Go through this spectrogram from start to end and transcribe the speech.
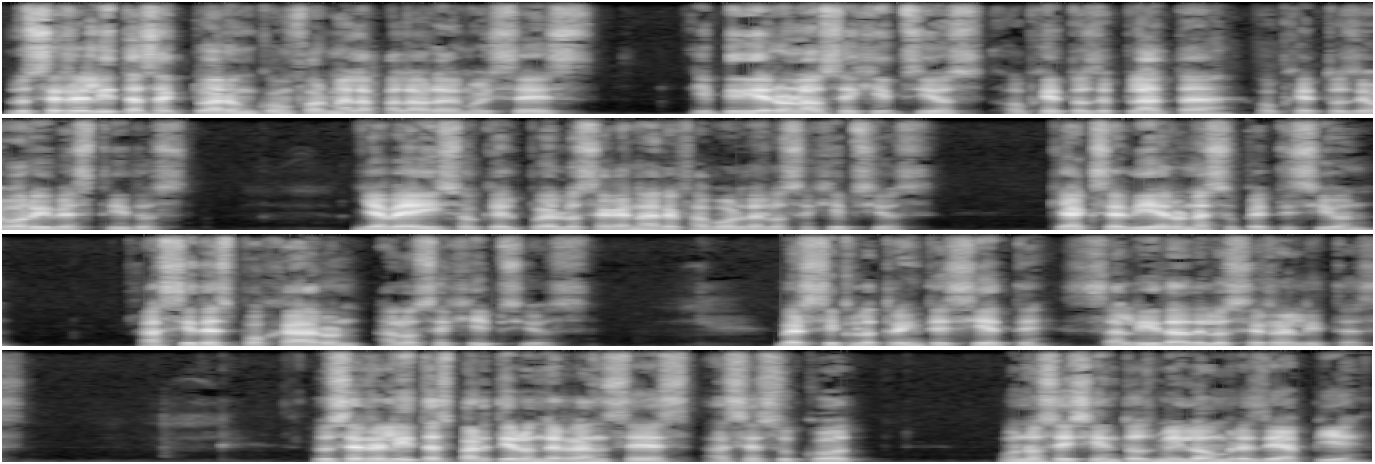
Los israelitas actuaron conforme a la palabra de Moisés y pidieron a los egipcios objetos de plata, objetos de oro y vestidos. Yahvé hizo que el pueblo se ganara el favor de los egipcios, que accedieron a su petición. Así despojaron a los egipcios. Versículo 37. Salida de los israelitas. Los israelitas partieron de Rancés hacia Sucot, unos seiscientos mil hombres de a pie,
